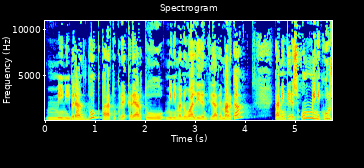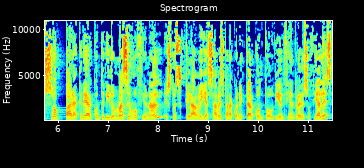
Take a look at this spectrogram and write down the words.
mini brand book, para tu crear tu mini manual de identidad de marca también tienes un mini curso para crear contenido más emocional, esto es clave, ya sabes, para conectar con tu audiencia en redes sociales.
